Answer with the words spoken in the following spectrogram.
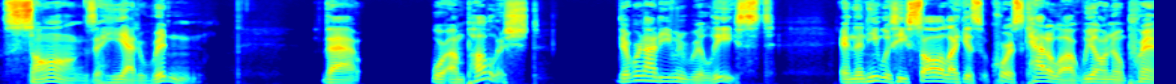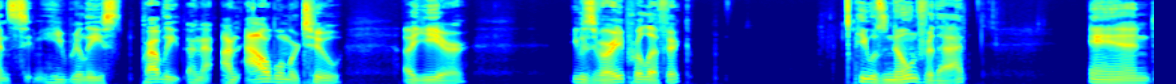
songs that he had written that were unpublished. They were not even released. And then he was he saw like his of course catalog. We all know Prince. He released probably an, an album or two a year. He was very prolific. He was known for that. And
